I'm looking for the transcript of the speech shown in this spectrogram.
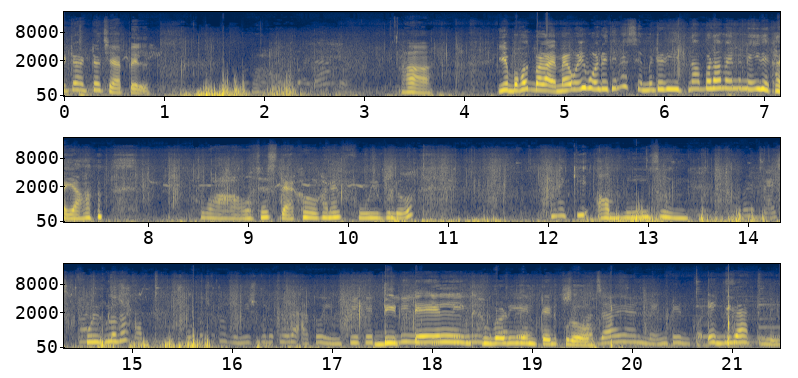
এটা একটা চ্যাপেল हाँ ये बहुत बड़ा है मैं वही बोल रही थी ना सेमेटरी इतना बड़ा मैंने नहीं देखा यहाँ वाह জাস্ট দেখো ওখানে ফুলগুলো মানে কি অ্যামেজিং ফুলগুলো না ছোট ছোট জিনিসগুলোকে ওরা এত ইন্ট্রিকেট ডিটেলড ওরিয়েন্টেড পুরো সাজায় এন্ড মেইনটেইন করে এক্স্যাক্টলি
